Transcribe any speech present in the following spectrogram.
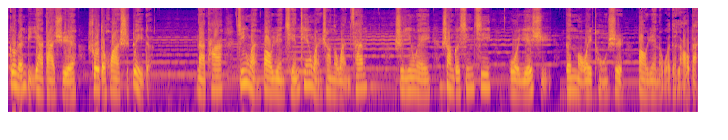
哥伦比亚大学说的话是对的，那他今晚抱怨前天晚上的晚餐，是因为上个星期。我也许跟某位同事抱怨了我的老板。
